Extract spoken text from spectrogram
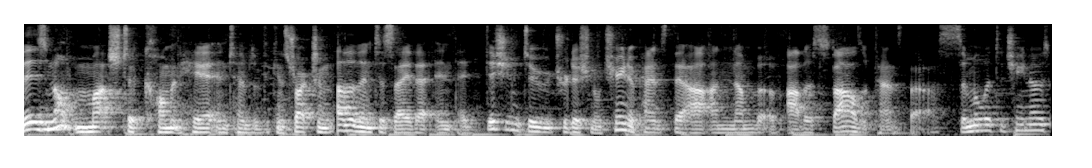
There's not much to comment here in terms of the construction, other than to say that in addition to traditional chino pants, there are a number of other styles of pants that are similar to chinos,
